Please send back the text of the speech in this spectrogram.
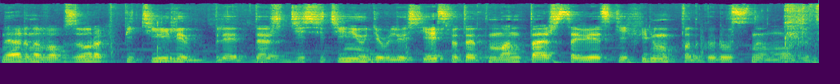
наверное, в обзорах пяти или, блядь, даже десяти не удивлюсь, есть вот этот монтаж советских фильмов под грустную музыку.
